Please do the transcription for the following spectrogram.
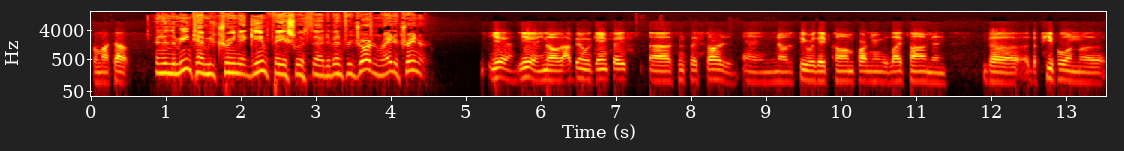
from my couch. And in the meantime, you trained at Game Face with uh, Deventry Jordan, right? A trainer. Yeah, yeah. You know, I've been with Game Face uh, since they started, and you know, to see where they've come, partnering with Lifetime, and the the people and the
